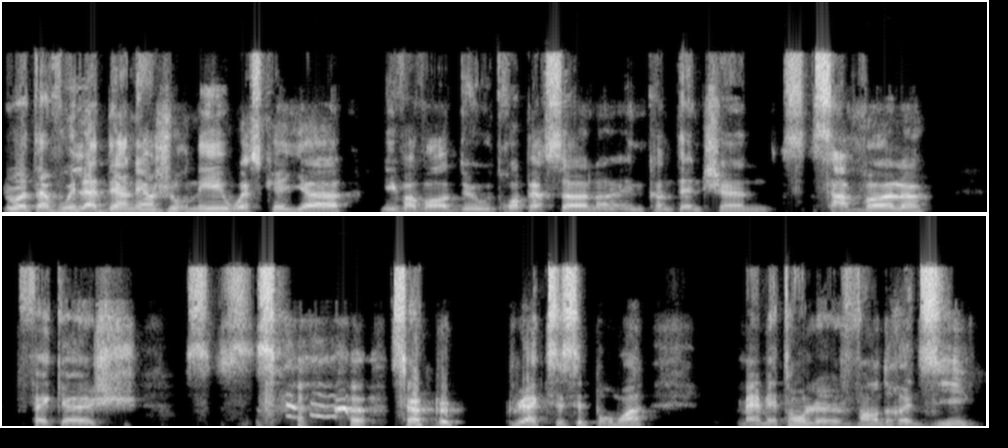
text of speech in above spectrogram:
dois t'avouer, la dernière journée où est-ce qu'il y a, il va y avoir deux ou trois personnes in contention, ça va, là. Fait que c'est un peu plus accessible pour moi. Mais mettons, le vendredi,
